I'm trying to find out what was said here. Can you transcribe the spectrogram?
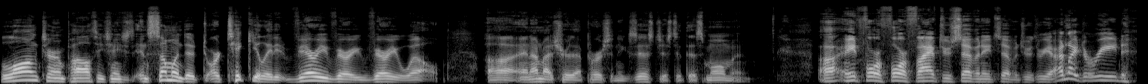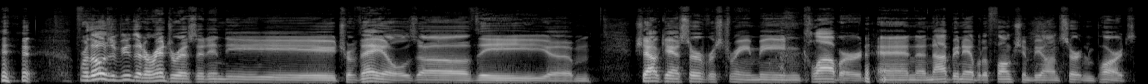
long term policy changes and someone to articulate it very, very, very well. Uh, and I'm not sure that person exists just at this moment. Uh, 844-527-8723. I'd like to read, for those of you that are interested in the travails of the um, Shoutcast server stream being clobbered and uh, not being able to function beyond certain parts.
